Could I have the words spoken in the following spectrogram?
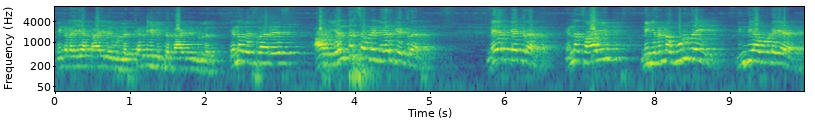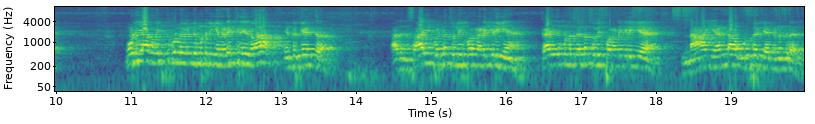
எங்கள் ஐயா காகிதம் இல்லை கண்ணியமிக்க காகிதம் இல்லை. என்ன பேசுறாரு? அவர் எந்திரிச்சவனை நேர் கேட்கிறார். நேர் கேட்கிறார். என்ன சாயும் நீங்கள் என்ன உருதை இந்தியாவுடைய மொழியாக வைத்துக் கொள்ள வேண்டும் என்று நீங்கள் நினைக்கிறீர்களா? என்று கேட்கிறார். அதுக்கு சாயிப் என்ன சொல்லியிருப்பாரு நினைக்கிறீங்க? காகிதம் என்ன சொல்லியிருப்பாரு நினைக்கிறீங்க? நான் ஏன்டா உருதை கேட்கணுங்கிறாரு.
